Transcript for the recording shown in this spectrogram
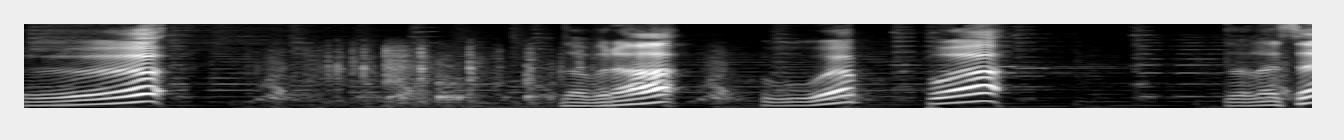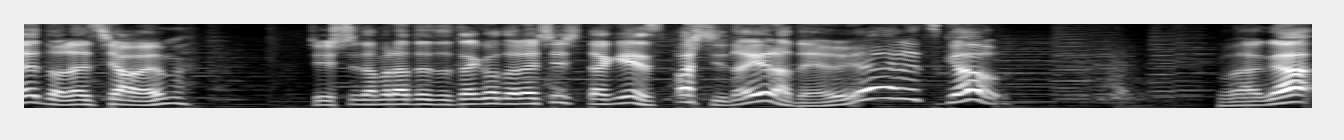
Eee. Dobra. Łap. Dolecę, doleciałem. Czy jeszcze dam radę do tego dolecieć? Tak jest, patrzcie, daję radę. Yeah, let's go. Uwaga.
